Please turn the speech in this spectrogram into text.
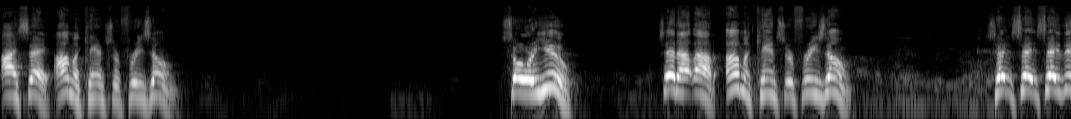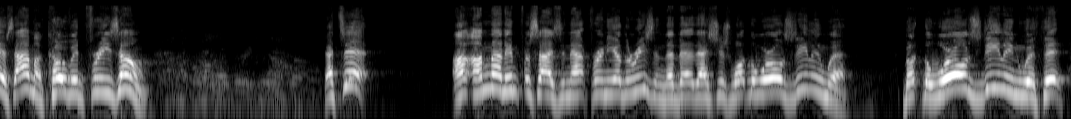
I say, I'm a cancer free zone. So are you. Say it out loud. I'm a cancer free zone. Say, say, say this I'm a COVID free zone. That's it. I'm not emphasizing that for any other reason. That, that's just what the world's dealing with. But the world's dealing with it.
